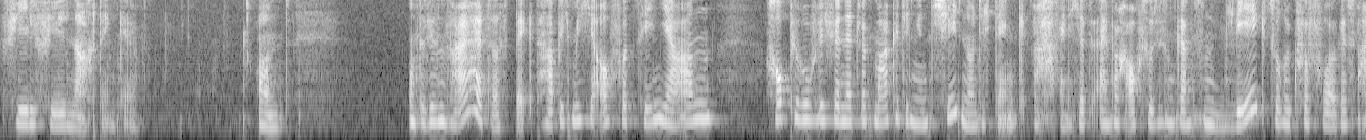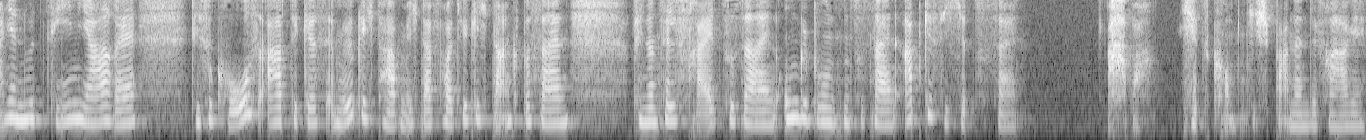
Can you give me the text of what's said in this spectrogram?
viel, viel nachdenke. Und unter diesem Freiheitsaspekt habe ich mich ja auch vor zehn Jahren hauptberuflich für Network Marketing entschieden. Und ich denke, ach, wenn ich jetzt einfach auch so diesen ganzen Weg zurückverfolge, es waren ja nur zehn Jahre, die so Großartiges ermöglicht haben. Ich darf heute wirklich dankbar sein, finanziell frei zu sein, ungebunden zu sein, abgesichert zu sein. Aber jetzt kommt die spannende Frage.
